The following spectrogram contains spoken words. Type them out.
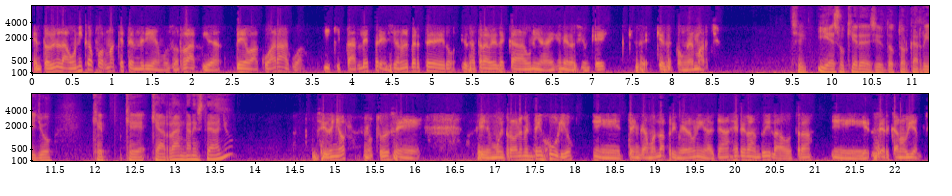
Entonces la única forma que tendríamos rápida de evacuar agua y quitarle presión al vertedero es a través de cada unidad de generación que, que, se, que se ponga en marcha. Sí, y eso quiere decir, doctor Carrillo, que, que, que arrancan este año. Sí, señor. Nosotros eh, eh, muy probablemente en julio eh, tengamos la primera unidad ya generando y la otra eh, cerca a noviembre.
